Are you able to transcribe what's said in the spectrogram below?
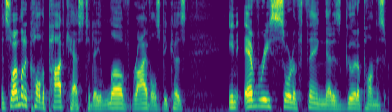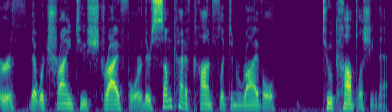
And so I'm going to call the podcast today Love Rivals because in every sort of thing that is good upon this earth that we're trying to strive for, there's some kind of conflict and rival to accomplishing that.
